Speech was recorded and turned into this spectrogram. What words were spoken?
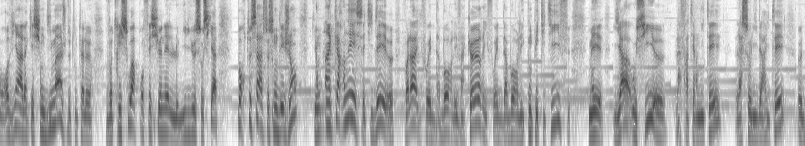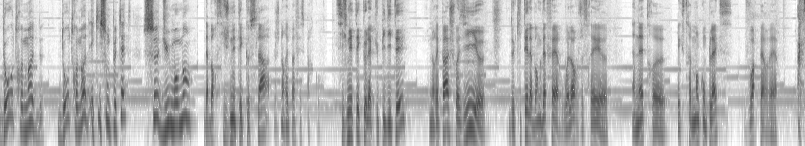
On revient à la question d'image de tout à l'heure. Votre histoire professionnelle, le milieu social, porte ça. Ce sont des gens qui ont incarné cette idée. euh, voilà, il faut être d'abord les vainqueurs, il faut être d'abord les compétitifs, mais il y a aussi euh, la fraternité, la solidarité, euh, d'autres modes, d'autres modes, et qui sont peut-être ceux du moment. D'abord, si je n'étais que cela, je n'aurais pas fait ce parcours. Si je n'étais que la cupidité, je n'aurais pas choisi de quitter la banque d'affaires. Ou alors, je serais un être euh, extrêmement complexe, voire pervers.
